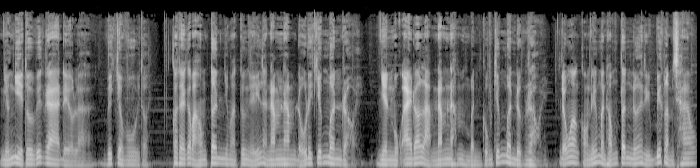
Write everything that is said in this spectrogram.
những gì tôi viết ra đều là viết cho vui thôi. Có thể các bạn không tin nhưng mà tôi nghĩ là 5 năm đủ để chứng minh rồi nhìn một ai đó làm 5 năm mình cũng chứng minh được rồi. Đúng không? Còn nếu mình không tin nữa thì biết làm sao.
